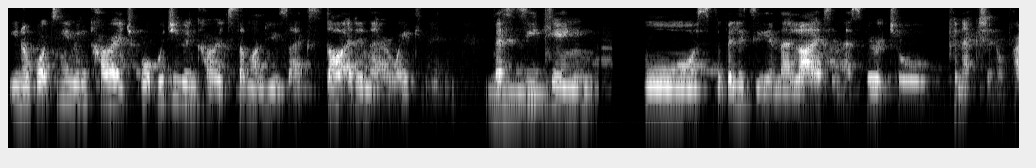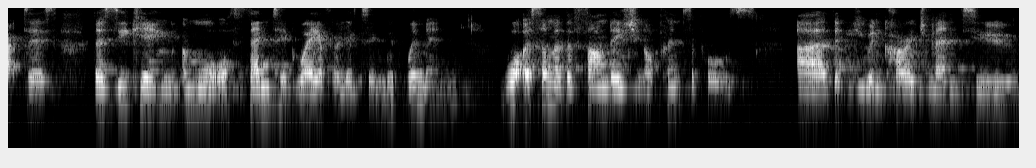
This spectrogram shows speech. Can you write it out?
you know, what do you encourage? What would you encourage someone who's like started in their awakening? They're mm. seeking more stability in their lives and their spiritual connection or practice they're seeking a more authentic way of relating with women, what are some of the foundational principles uh, that you encourage men to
